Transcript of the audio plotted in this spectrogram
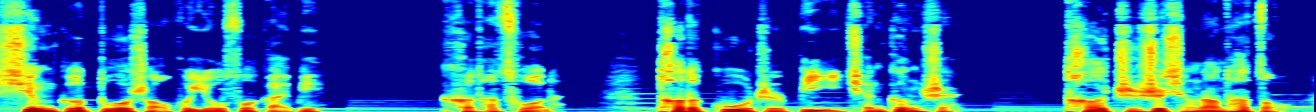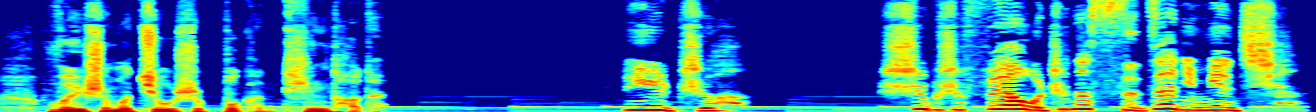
性格多少会有所改变，可他错了，他的固执比以前更甚。他只是想让他走，为什么就是不肯听他的？林宇哲。是不是非要我真的死在你面前，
